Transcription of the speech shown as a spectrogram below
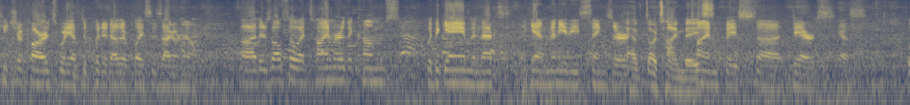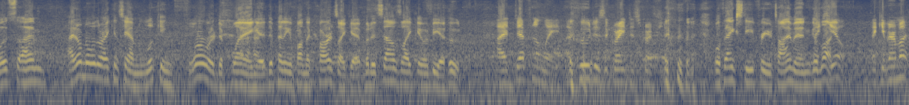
future cards where you have to put it other places. I don't know. Uh, there's also a timer that comes with the game, and that's again many of these things are have are time based. time-based uh, dares. Yes. Well, it's, I'm. I don't know whether I can say I'm looking forward to playing it, depending upon the cards I get. But it sounds like it would be a hoot. I definitely a hoot is a great description. Well, thanks, Steve, for your time and good Thank luck. you. Thank you very much.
